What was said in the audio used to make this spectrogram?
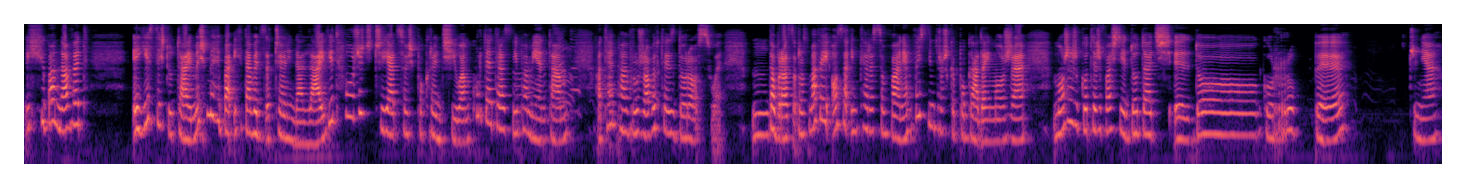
ich chyba nawet, Ej, jesteś tutaj, myśmy chyba ich nawet zaczęli na live tworzyć, czy ja coś pokręciłam? Kurde, teraz nie pamiętam. A ten pan w różowych to jest dorosły. Mm, Dobra, rozmawiaj o zainteresowaniach, weź z nim troszkę pogadaj może. Możesz go też właśnie dodać y, do grupy, czy nie?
